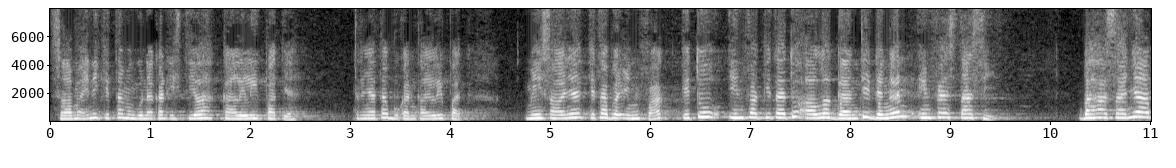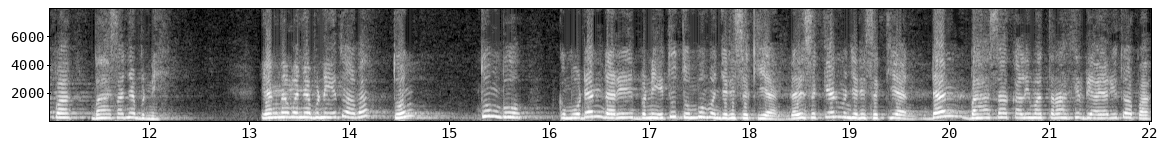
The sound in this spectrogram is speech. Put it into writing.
Selama ini kita menggunakan istilah kali lipat ya. Ternyata bukan kali lipat. Misalnya kita berinfak, itu infak kita itu Allah ganti dengan investasi. Bahasanya apa? Bahasanya benih. Yang namanya benih itu apa? Tum, tumbuh. Kemudian dari benih itu tumbuh menjadi sekian. Dari sekian menjadi sekian. Dan bahasa kalimat terakhir di ayat itu apa?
